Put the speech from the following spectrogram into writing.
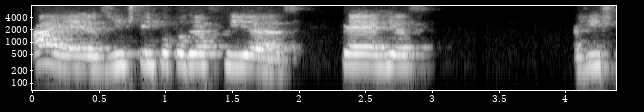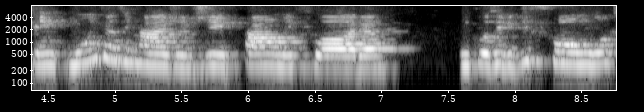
aéreas, a gente tem fotografias férreas, a gente tem muitas imagens de fauna e flora, inclusive de fungos.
